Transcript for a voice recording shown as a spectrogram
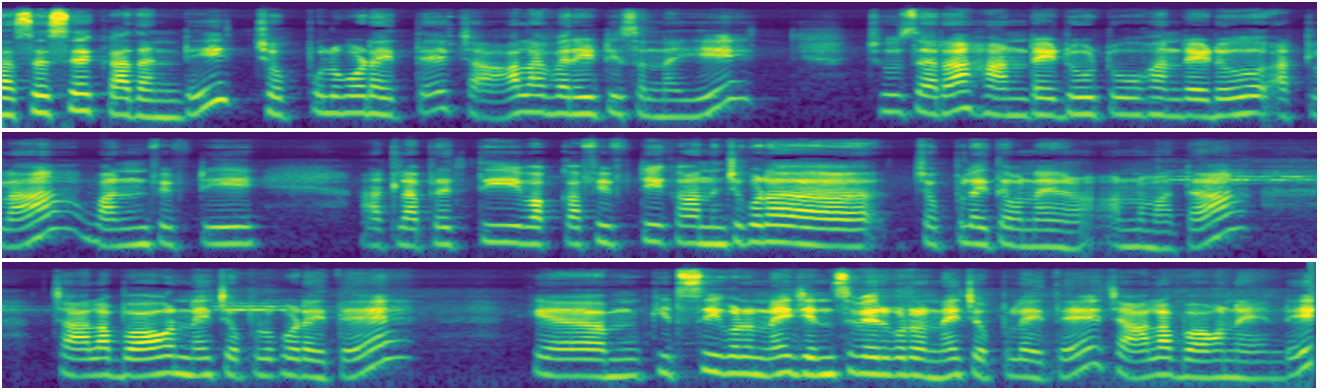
డ్రెస్సెసే కాదండి. చెప్పులు కూడా అయితే చాలా వెరైటీస్ ఉన్నాయి. చూసారా? హండ్రెడ్ టూ హండ్రెడ్ అట్లా వన్ ఫిఫ్టీ అట్లా ప్రతి ఒక్క ఫిఫ్టీ కా నుంచి కూడా చెప్పులు అయితే ఉన్నాయి అన్నమాట. చాలా బాగున్నాయి చెప్పులు కూడా అయితే. కిడ్స్ కూడా ఉన్నాయి. జెంట్స్ వేర్ కూడా ఉన్నాయి చెప్పులు అయితే. చాలా బాగున్నాయండి.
